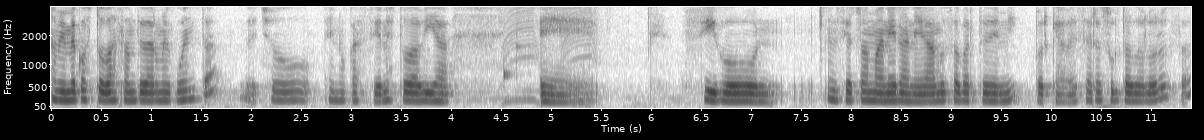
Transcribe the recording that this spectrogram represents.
a mí me costó bastante darme cuenta. De hecho, en ocasiones todavía eh, sigo en cierta manera negando esa parte de mí, porque a veces resulta dolorosa,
